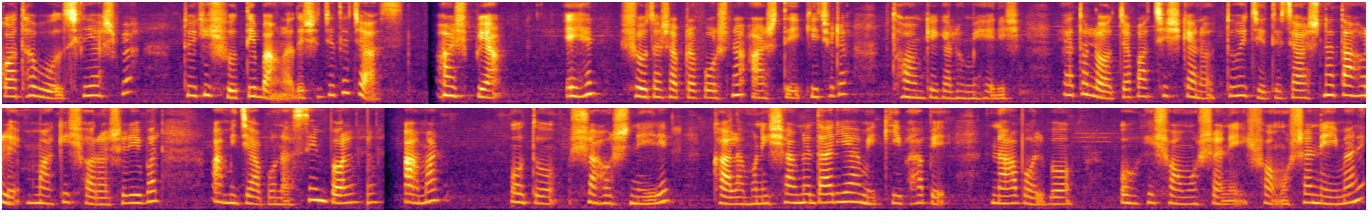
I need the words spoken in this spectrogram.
কথা বলছিলি আসবে তুই কি সত্যি বাংলাদেশে যেতে চাস? আসবিয়া। এহেন সোজা সাপটা প্রশ্ন আসতেই কিছুটা থমকে গেল মেহেরিস। এত লজ্জা পাচ্ছিস কেন? তুই যেতে চাস না তাহলে? মাকে সরাসরি বল, আমি যাব না, সিম্পল। আমার ও তো সাহস নেই রে। খালামণির সামনে দাঁড়িয়ে আমি কীভাবে না বলব? ওকে সমস্যা নেই সমস্যা নেই মানে?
